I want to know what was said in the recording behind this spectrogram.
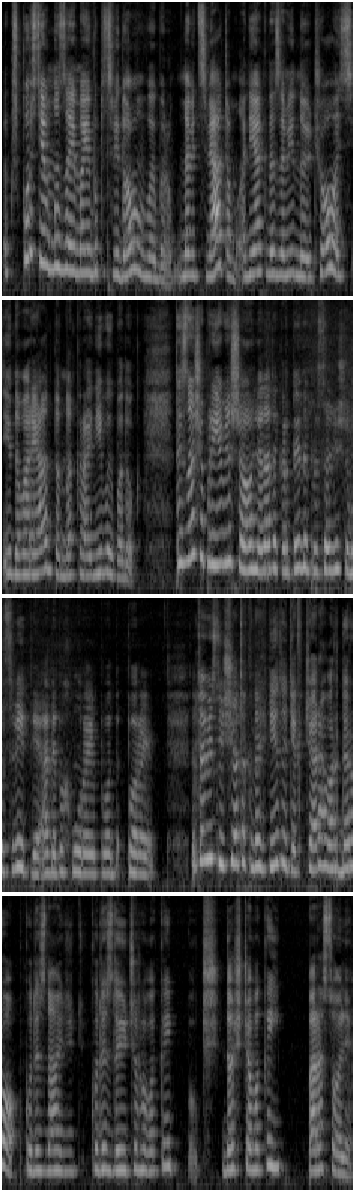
Екскурсія в музей має бути свідомим вибором, навіть святом, а ніяк не заміною чогось і не варіантом на крайній випадок. Ти знаєш, що приємніше оглядати картини при сонячному світлі, а не похмурої пори. Натомість ніщо так не гнітить, як черга в гардероб, куди знають, куди здають черговики, дощовики парасолі,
